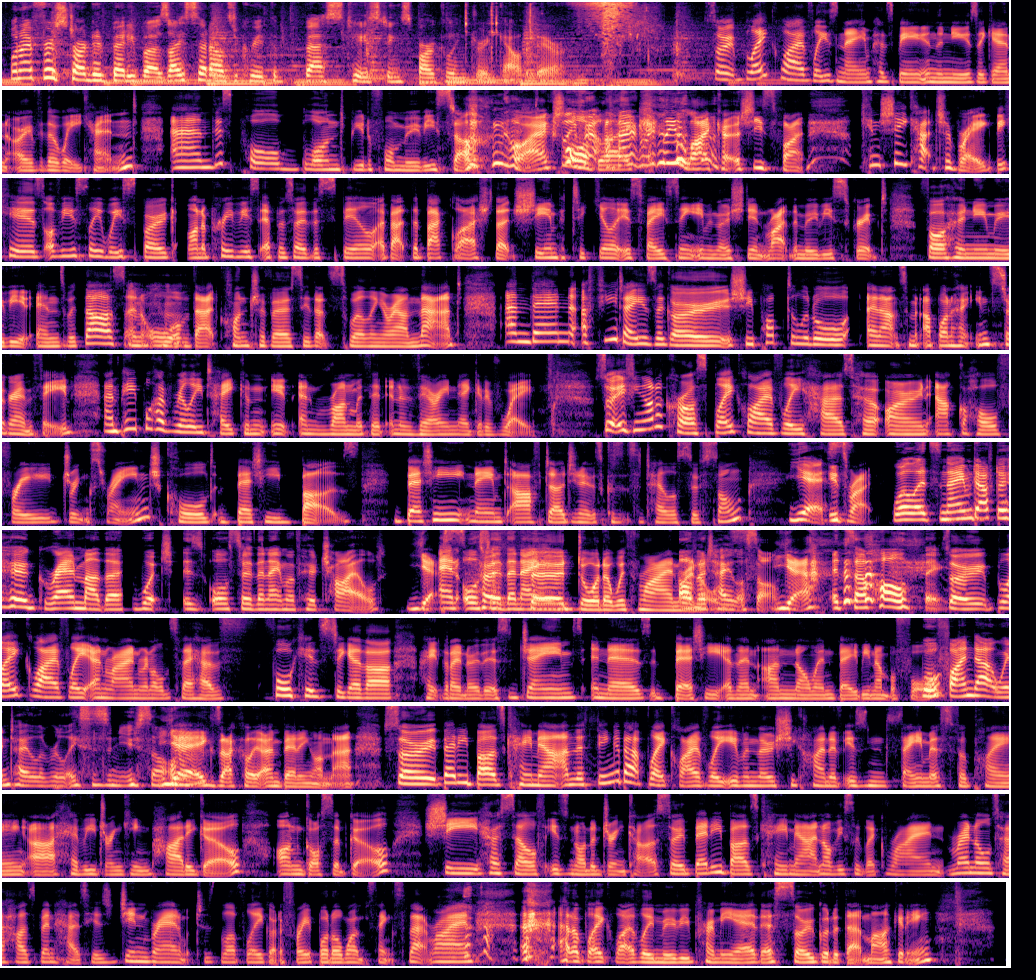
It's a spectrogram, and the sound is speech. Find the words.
When I first started Betty Buzz, I set out to create the best tasting sparkling drink out there. So, Blake Lively's name has been in the news again over the weekend. And this poor, blonde, beautiful movie star, no, I actually I really like her. She's fine. Can she catch a break? Because obviously, we spoke on a previous episode, The Spill, about the backlash that she in particular is facing, even though she didn't write the movie script for her new movie, It Ends With Us, and mm-hmm. all of that controversy that's swirling around that. And then a few days ago, she popped a little announcement up on her Instagram feed, and people have really taken it and run with it in a very negative way. So, if you're not across, Blake Lively has her own alcohol free drinks range called Betty Buzz. Betty, named after, do you know this because it's a Taylor Swift song? Yes. It's right. Well, it's named after her grandmother, which is also the name of her child. Yes. And also the name third daughter with Ryan Reynolds. Of a Taylor song. Yeah. It's a whole thing. so Blake Lively and Ryan Reynolds, they have four kids together. I hate that I know this. James, Inez, Betty, and then unknown baby number four. We'll find out when Taylor releases a new song. Yeah, exactly. I'm betting on that. So Betty Buzz came out, and the thing about Blake Lively, even though she kind of isn't famous for playing a heavy drinking party girl on Gossip Girl, she herself is not a drinker. So Betty Buzz came out, and obviously, like Ryan Reynolds, her husband, has his gin brand, which is lovely. Got a free bottle once, thanks for that, Ryan, at a Blake Lively movie premiere. They're so good at that marketing.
